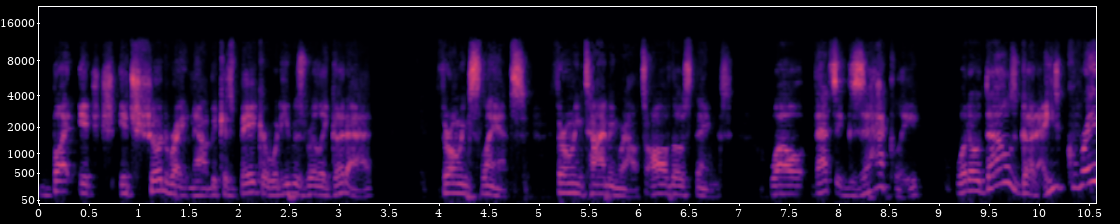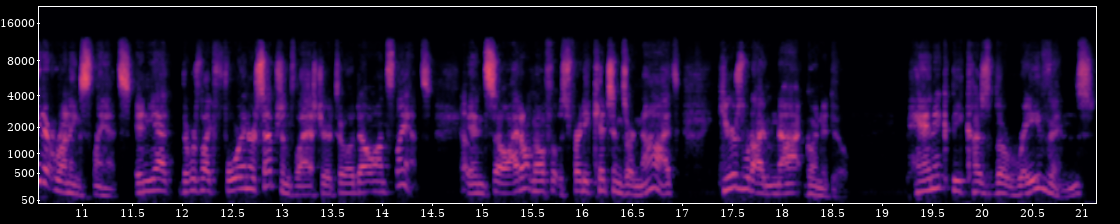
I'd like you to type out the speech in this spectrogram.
but it it should right now because Baker, what he was really good at, throwing slants, throwing timing routes, all of those things. Well, that's exactly what Odell's good at. He's great at running slants, and yet there was like four interceptions last year to Odell on slants. Yep. And so I don't know if it was Freddie Kitchens or not. Here's what I'm not going to do: panic because the Ravens,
